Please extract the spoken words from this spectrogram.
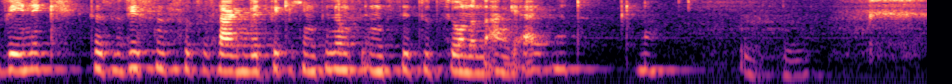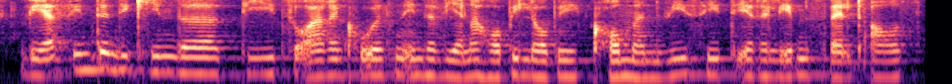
wenig des Wissens sozusagen wird wirklich in Bildungsinstitutionen angeeignet. Genau. Wer sind denn die Kinder, die zu euren Kursen in der Vienna Hobby Lobby kommen? Wie sieht ihre Lebenswelt aus?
